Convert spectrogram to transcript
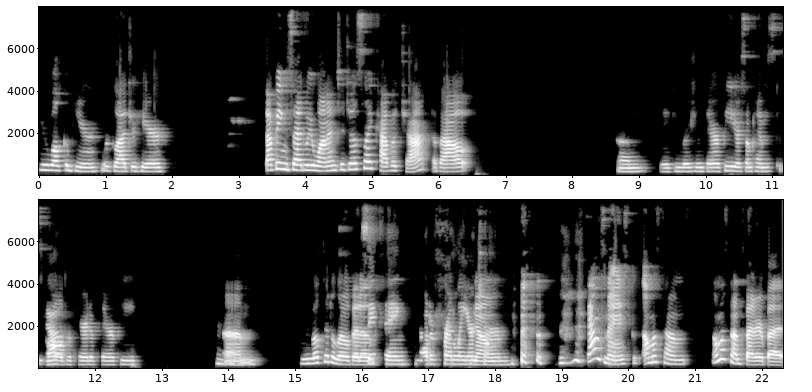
you're welcome here we're glad you're here that being said we wanted to just like have a chat about um conversion therapy or sometimes it's Yeah. called reparative therapy Mhm. um we both did a little bit of Same thing, not a friendlier No. term. sounds nice. It almost sounds almost sounds better, but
